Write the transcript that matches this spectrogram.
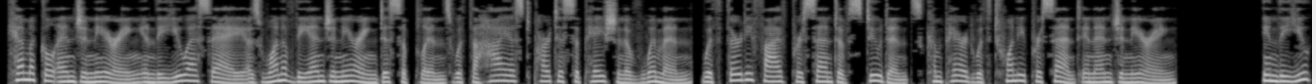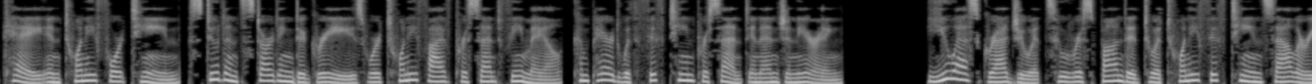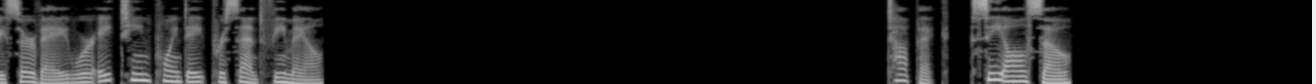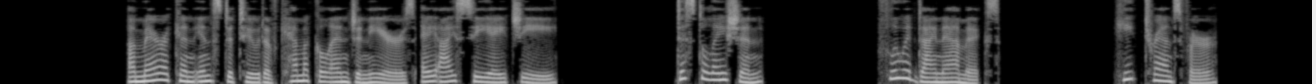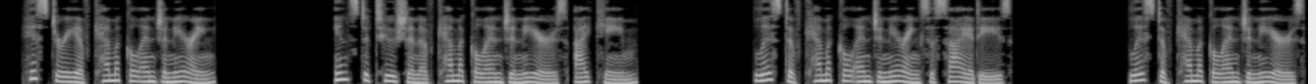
Chemical engineering in the USA is one of the engineering disciplines with the highest participation of women, with 35% of students compared with 20% in engineering. In the UK in 2014, students starting degrees were 25% female, compared with 15% in engineering. U.S. graduates who responded to a 2015 salary survey were 18.8% female. Topic. See also American Institute of Chemical Engineers AICHE Distillation Fluid dynamics Heat transfer History of chemical engineering Institution of Chemical Engineers List of chemical engineering societies List of chemical engineers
